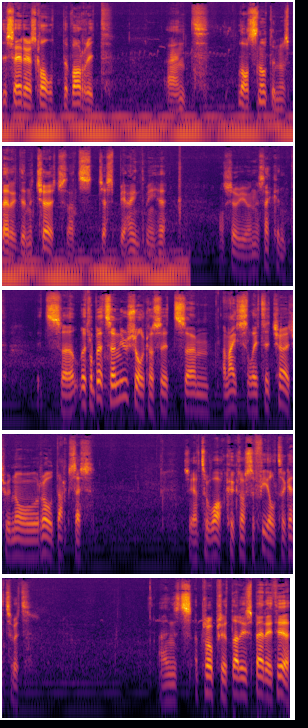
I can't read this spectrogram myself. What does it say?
this area is called the Foryd. And Lord Snowdon was buried in a church that's just behind me here. I'll show you in a second. It's a little bit unusual because it's um, an isolated church with no road access. So you have to walk across the field to get to it. And it's appropriate that he's buried here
